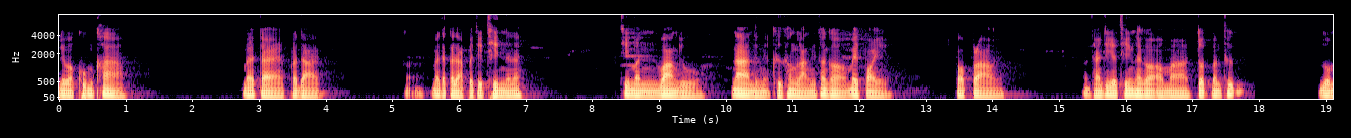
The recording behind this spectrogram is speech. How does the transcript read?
เรียกว่าคุ้มค่า แม้แต่กระดาษ แม้แต่กระดาษปฏิทินนะนะที่มันว่างอยู่หน้าหนึ่งเนี่ยคือข้างหลังนี่ท่านก็ไม่ปล่อยเปล่าๆ แทนที่จะทิ้งท่านก็เอามาจดบันทึก รวม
